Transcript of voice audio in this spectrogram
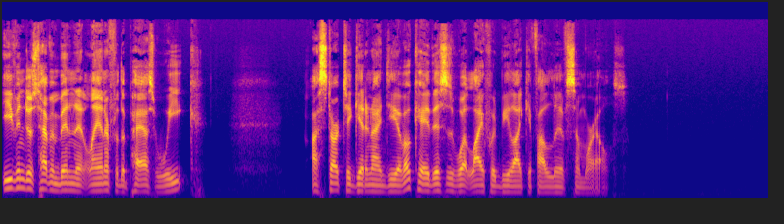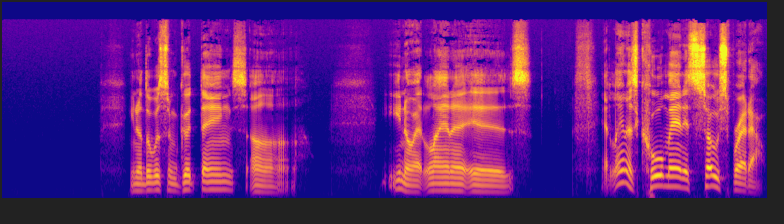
even just having been in Atlanta for the past week, I start to get an idea of okay, this is what life would be like if I lived somewhere else. You know, there was some good things. Uh, you know, Atlanta is Atlanta's cool, man. It's so spread out.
